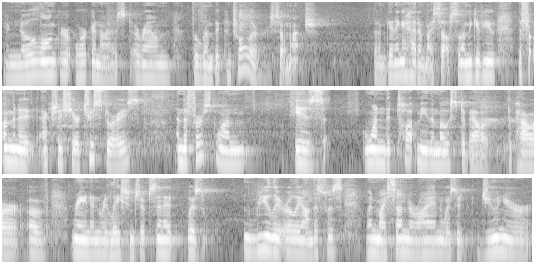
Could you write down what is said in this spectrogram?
You're no longer organized around the limbic controller so much. But I'm getting ahead of myself. So let me give you the. I'm going to actually share two stories. And the first one is one that taught me the most about the power of rain and relationships. And it was really early on. This was when my son Narayan was a junior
